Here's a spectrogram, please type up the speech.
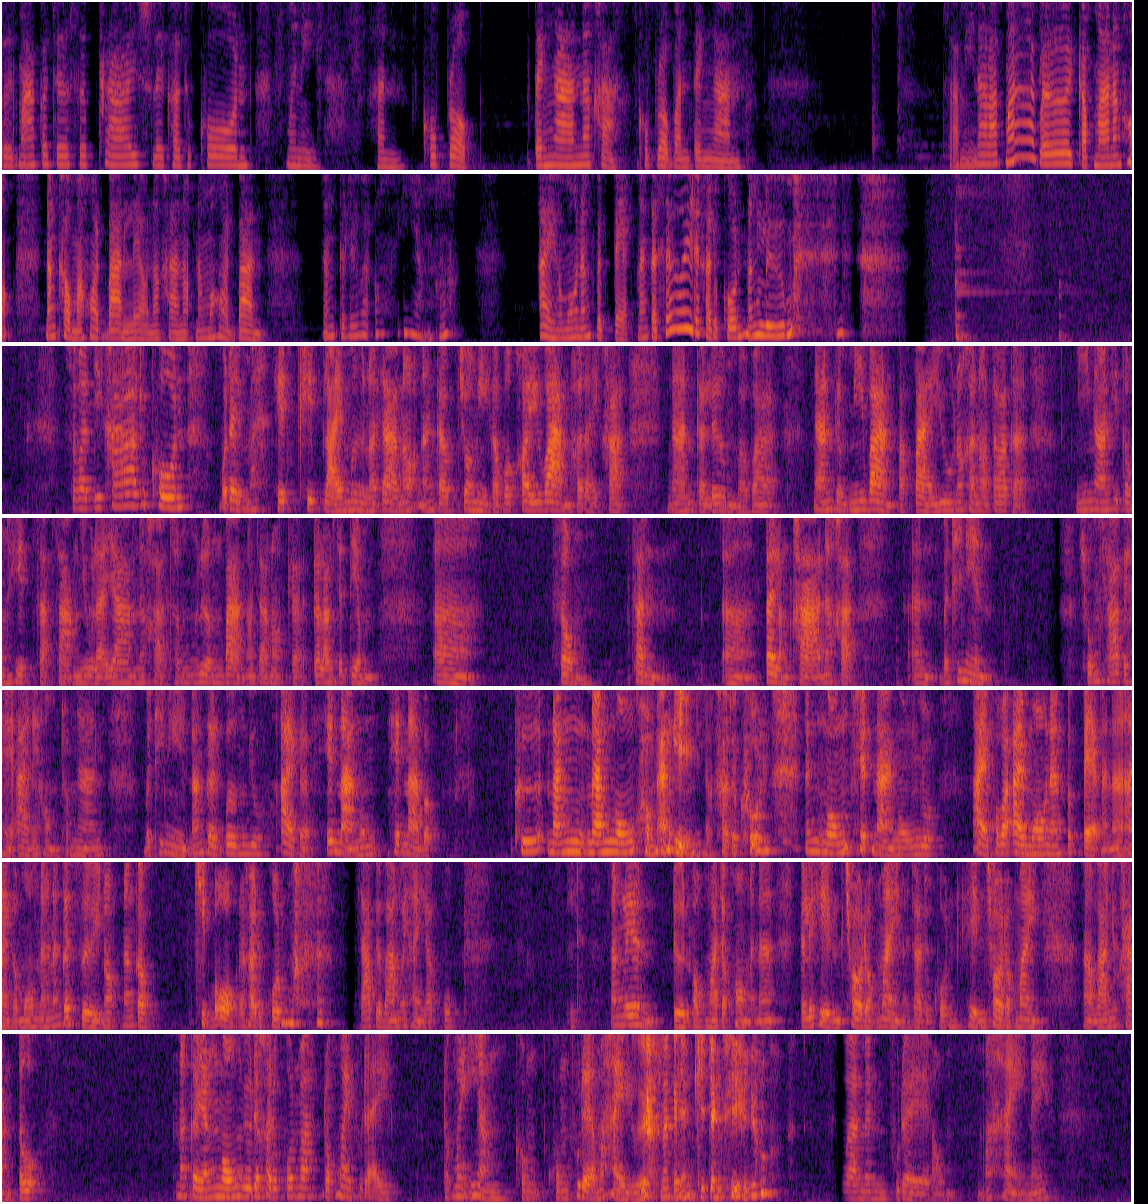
เปิดมาก็เจอเซอร์ไพรส์เลยค่ะทุกคนเมื่อนี้อันครบรอบแต่งงานนะคะครบรอบวันแต่งงาน สามีน่ารักมากเลย กลับมานั่งหอนั่งเข้ามาหอดบ้านแล้วนะคะเนาะนั่งมาหอดบ้านนั่งก็เลยว่าอ๋ออีหยังฮะไอ้ายก็มองนั่งแปลกๆนั่งก็เซยนะคะทุกคนนั่งลืม สวัสดีค่ะทุกคนบ่ได้มาเฮ็ดคลิปหลายมือเนาะจ้าเนาะนั่นกับช่วงนี้ก็บ่ค่อยว่างเท่าใดค่ะ งานก็เริ่มแบบว่า งานก็มีบ้างปะปายอยู่เนาะค่ะเนาะแต่ว่าก็มีงานที่ต้องเฮ็ดสะสางอยู่หลายอย่างนะคะทั้งเรื่องบ้านเนาะจ้าเนาะก็กำลังจะเตรียมอ่าซ่อมสั่นอ่าใต้หลังคานะคะอันบัดที่เนี่ชงช้าไปให้อายในห้องทำงาน บัดที่นี่นั่งกันเบิงอยู่อ้ายก็เฮ็ดหน้างงเฮ็ดหน้าแบบ คือนางนางงงของนางเองนี่แหละค่ะทุกคนนางงงเฮ็ดหน้างงอยู่ไอ้เพราะว่าไอ้มองนางแปลกๆอะนะไอ้ก็มองนางนางก็เซยเนาะนางก็คิดบ่ออกนะคะ ทุกคนจ้าไปวางไว้ให้แล้วปุ๊บนั่งเล่นเดินออกมาจากห้องอะนะก็เลยเห็นช่อดอกไม้นะจ้าทุกคนเห็นช่อดอกไม้อ่วางอยู่ข้างโต๊ะ นั่นก็ยังงงอยู่เด้อค่ะทุกคนว่า ดอกไม้ผู้ใด ดอกไม้อีหยังของของผู้ใดเอามาให้หรือนั่นก็ยังคิดจังซี่อยู่ว่ามันผู้ใดเอามาให้ใน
